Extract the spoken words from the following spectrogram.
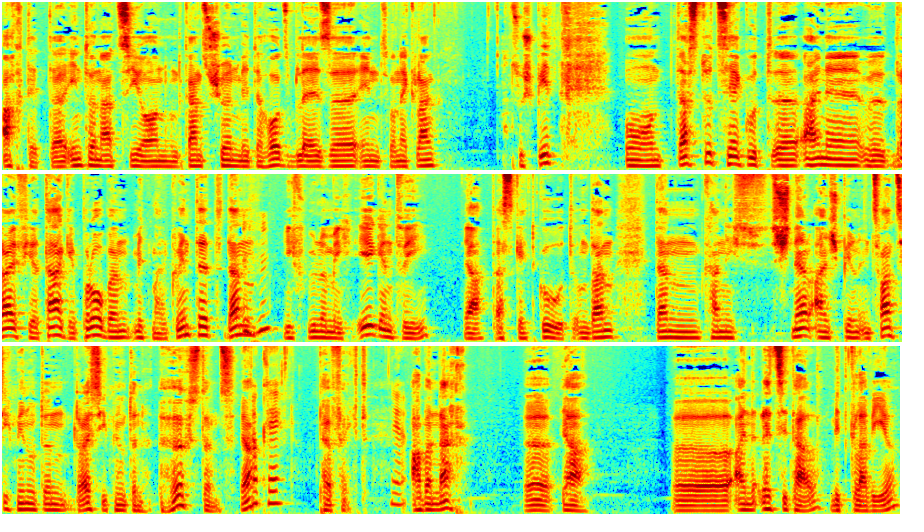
achtet, der Intonation und ganz schön mit der Holzbläser in so einer Klang zu spielen. Und das tut sehr gut. Äh, eine, äh, drei, vier Tage proben mit meinem Quintett, dann mhm. ich fühle mich irgendwie, ja, das geht gut. Und dann, dann kann ich schnell einspielen in 20 Minuten, 30 Minuten höchstens, ja. Okay. Perfekt. Ja. Aber nach, äh, ja, äh, ein Rezital mit Klavier.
